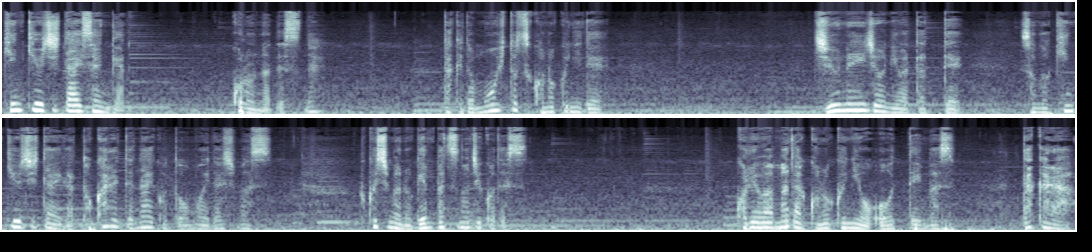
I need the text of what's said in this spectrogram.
緊急事態宣言。コロナですね。だけどもう一つこの国で10年以上にわたってその緊急事態が解かれてないことを思い出します。福島の原発の事故です。これはまだこの国を覆っています。だから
